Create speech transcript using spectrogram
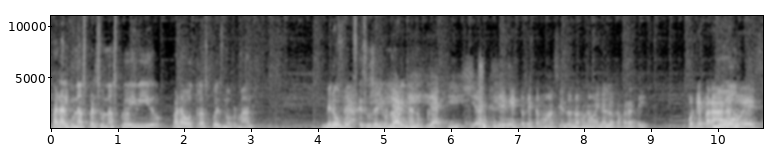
para algunas personas prohibido, para otras pues normal. Pero O sea, pues eso sería y una aquí- vaina loca. Y aquí, y aquí en esto que estamos haciendo no es una vaina loca para ti. Porque para No. Ana lo es.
